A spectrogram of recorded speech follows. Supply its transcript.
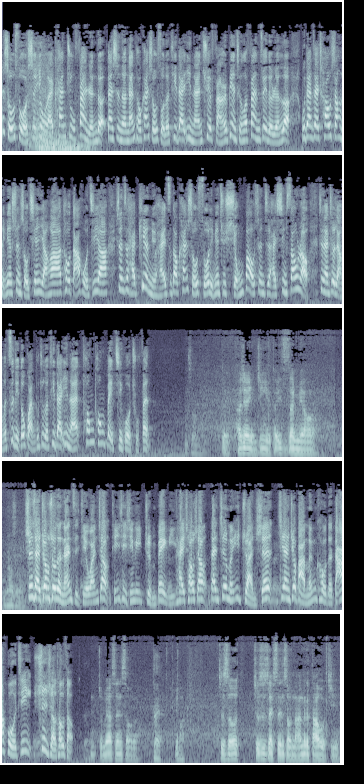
看守所是用来看住犯人的，但是呢，南投看守所的替代役男却反而变成了犯罪的人了。不但在超商里面顺手牵羊啊，偷打火机啊，甚至还骗女孩子到看守所里面去熊抱，甚至还性骚扰。现在这两个自己都管不住的替代役男，通通被记过处分。对他现在眼睛也他一直在瞄啊。身材壮硕的男子结完账，提起行李准备离开超商，但这么一转身，竟然就把门口的打火机顺手偷走。准备要伸手了，对，有，这时候就是在伸手拿那个打火机。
